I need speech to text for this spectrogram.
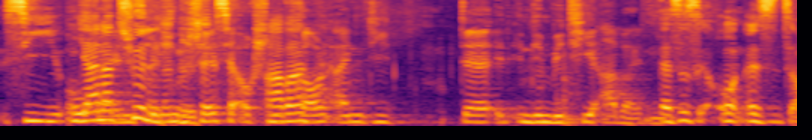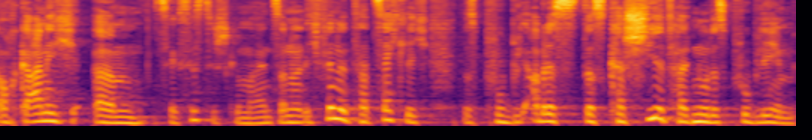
CEO Ja, ein, natürlich sondern du stellst ja auch schon Aber- Frauen ein, die der in dem BT arbeiten. Das ist, und es ist auch gar nicht ähm, sexistisch gemeint, sondern ich finde tatsächlich das Problem, aber das, das kaschiert halt nur das Problem.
